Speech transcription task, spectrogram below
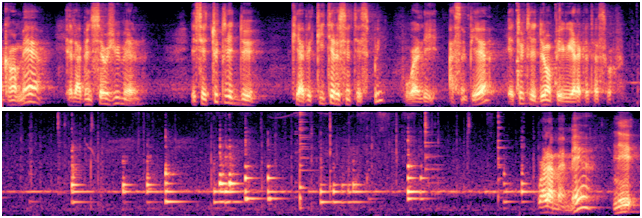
grand-mère, elle avait une sœur jumelle. Et c'est toutes les deux qui avaient quitté le Saint-Esprit pour aller à Saint-Pierre, et toutes les deux ont péri à la catastrophe. Voilà ma mère, née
